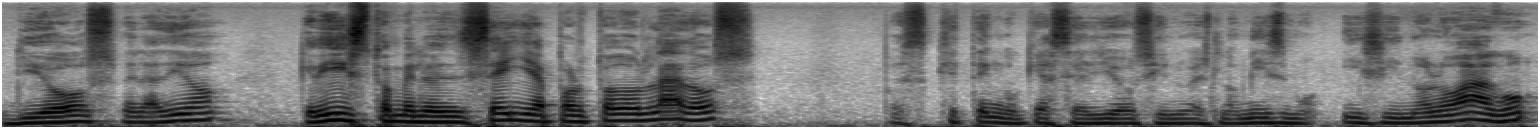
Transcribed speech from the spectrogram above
Dios me la dio, Cristo me lo enseña por todos lados, pues ¿qué tengo que hacer yo si no es lo mismo? Y si no lo hago,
